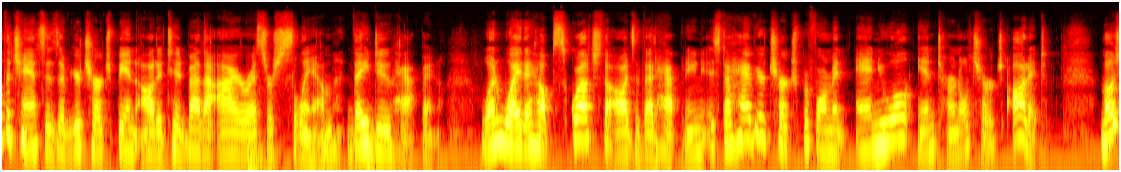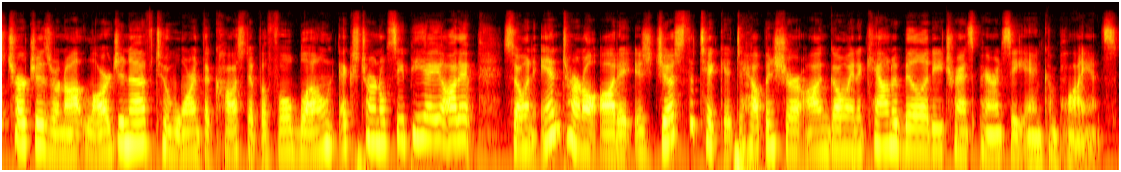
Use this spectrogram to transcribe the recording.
the chances of your church being audited by the IRS are slim, they do happen. One way to help squelch the odds of that happening is to have your church perform an annual internal church audit. Most churches are not large enough to warrant the cost of a full blown external CPA audit, so an internal audit is just the ticket to help ensure ongoing accountability, transparency, and compliance.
